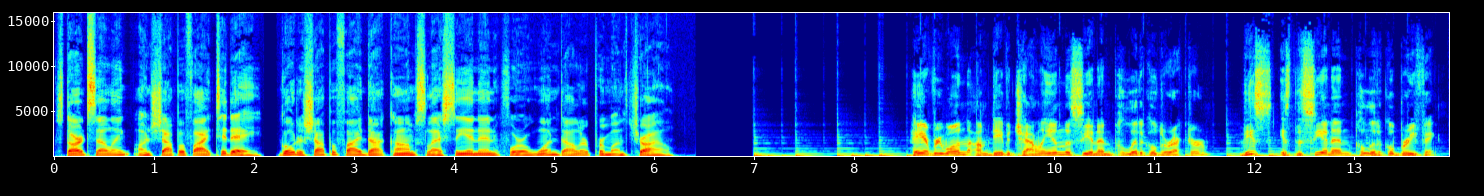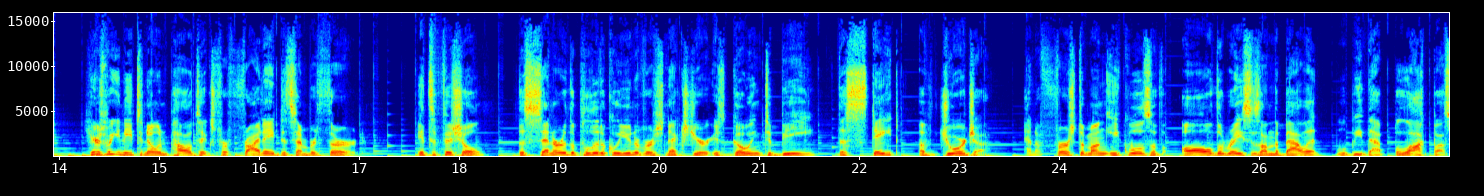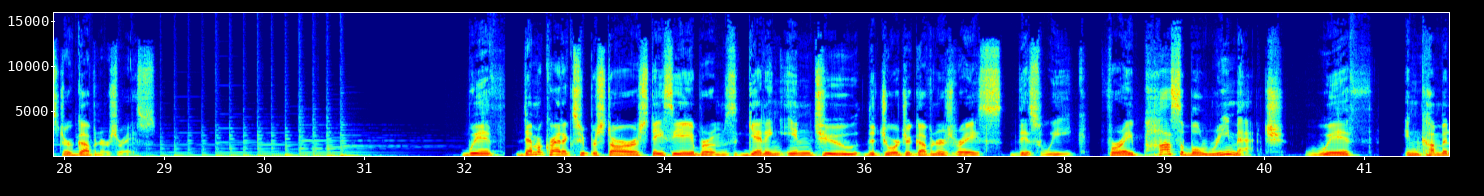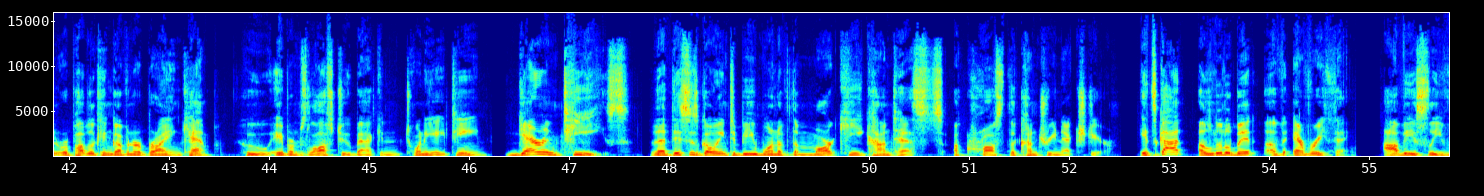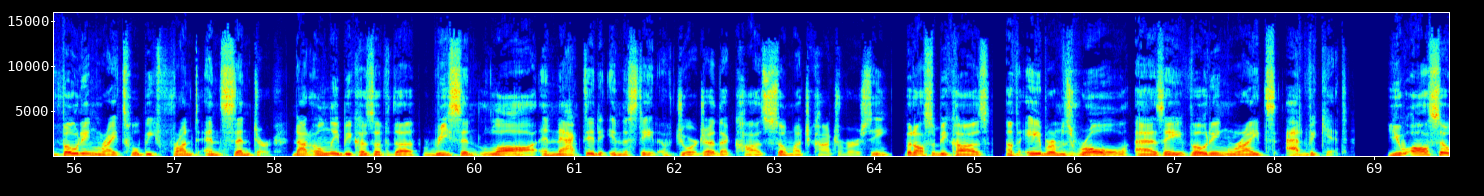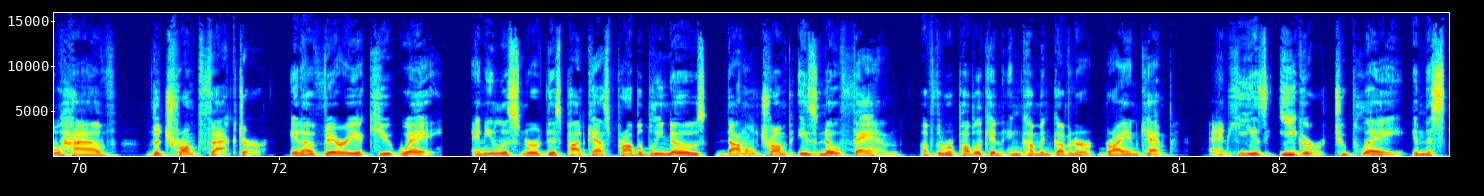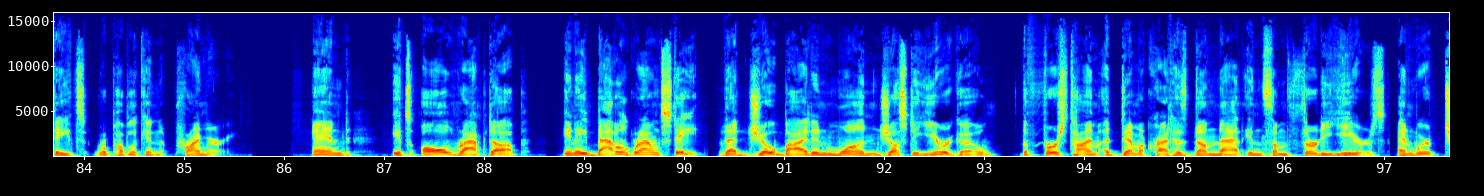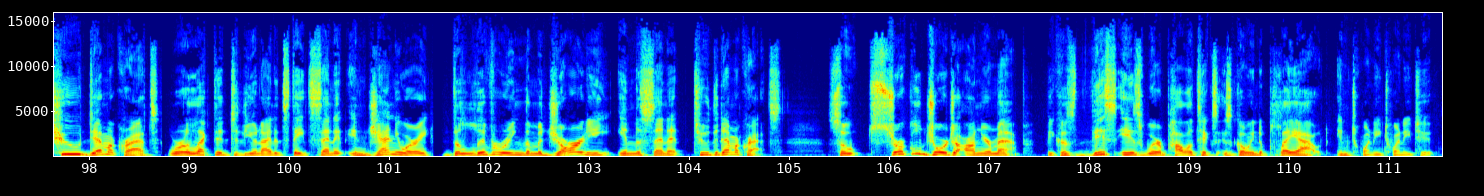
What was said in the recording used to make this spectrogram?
Start selling on Shopify today. Go to shopify.com slash CNN for a $1 per month trial. Hey everyone, I'm David Chalian, the CNN political director. This is the CNN Political Briefing. Here's what you need to know in politics for Friday, December 3rd. It's official. The center of the political universe next year is going to be the state of Georgia. And a first among equals of all the races on the ballot will be that blockbuster governor's race. With Democratic superstar Stacey Abrams getting into the Georgia governor's race this week for a possible rematch with incumbent Republican Governor Brian Kemp, who Abrams lost to back in 2018, guarantees that this is going to be one of the marquee contests across the country next year. It's got a little bit of everything. Obviously, voting rights will be front and center, not only because of the recent law enacted in the state of Georgia that caused so much controversy, but also because of Abrams' role as a voting rights advocate. You also have the Trump factor in a very acute way. Any listener of this podcast probably knows Donald Trump is no fan of the Republican incumbent governor, Brian Kemp and he is eager to play in the state's Republican primary. And it's all wrapped up in a battleground state that Joe Biden won just a year ago, the first time a Democrat has done that in some 30 years, and where two Democrats were elected to the United States Senate in January, delivering the majority in the Senate to the Democrats. So circle Georgia on your map because this is where politics is going to play out in 2022.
